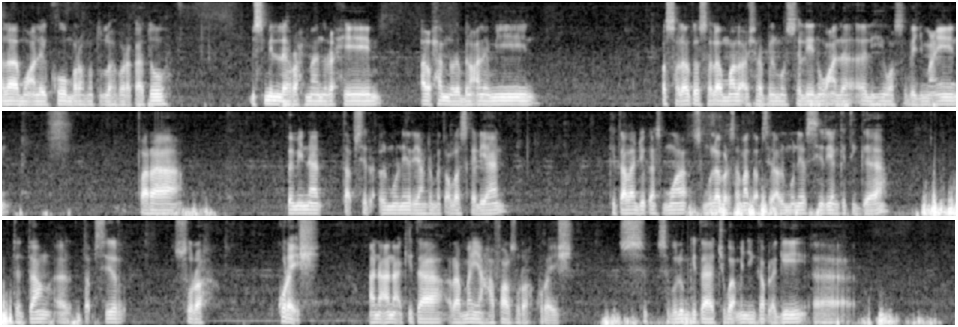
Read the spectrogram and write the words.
Assalamualaikum warahmatullahi wabarakatuh. Bismillahirrahmanirrahim. Alhamdulillahirrahmanirrahim. Wassalatu wassalamu ala ashrafil mursalin wa ala alihi wa ajma'in. Para peminat tafsir Al-Munir yang dirahmati Allah sekalian. Kita lanjutkan semua semula bersama tafsir Al-Munir siri yang ketiga tentang uh, tafsir surah Quraisy Anak-anak kita ramai yang hafal surah Quraisy. Se sebelum kita coba menyingkap lagi uh,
